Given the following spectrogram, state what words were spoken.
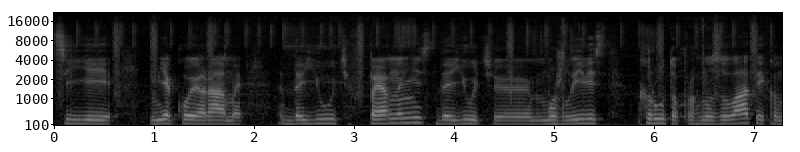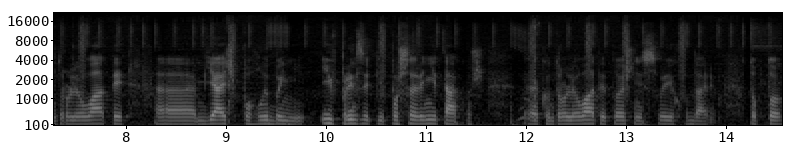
цієї м'якої рами дають впевненість, дають е, можливість круто прогнозувати і контролювати е, м'яч по глибині. І, в принципі, по ширині також е, контролювати точність своїх ударів. Тобто,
